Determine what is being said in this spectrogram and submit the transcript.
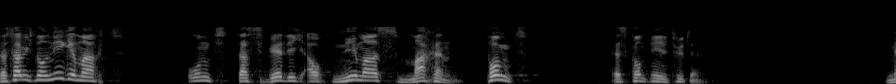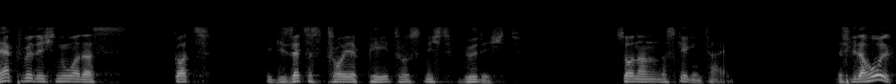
Das habe ich noch nie gemacht und das werde ich auch niemals machen. Punkt. Es kommt in die Tüte. Merkwürdig nur, dass Gott die gesetzestreue Petrus nicht würdigt, sondern das Gegenteil. Es wiederholt.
